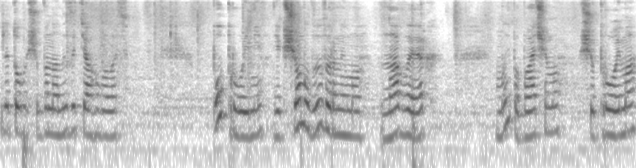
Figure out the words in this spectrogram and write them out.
для того, щоб вона не затягувалась. По проймі, якщо ми вивернемо наверх, ми побачимо, що пройма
